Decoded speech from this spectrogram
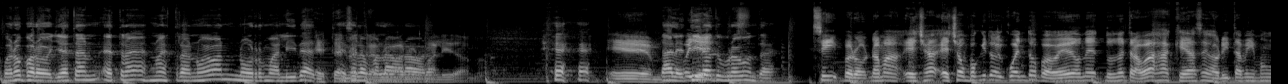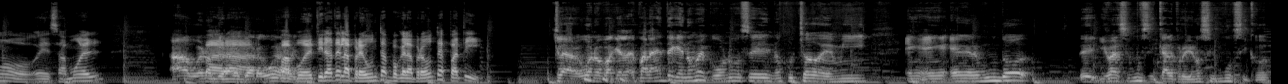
Bueno, pero ya están, esta es nuestra nueva normalidad. Esa es, la palabra ahora. eh, Dale, tira tu pregunta. Sí, pero nada más, echa, echa un poquito del cuento para ver dónde, dónde trabajas, qué haces ahorita mismo, eh, Samuel. Ah, bueno, para, claro, claro. Bueno, para poder tirarte la pregunta, porque la pregunta es para ti. Claro, bueno, para, que la, para la gente que no me conoce, no ha escuchado de mí, en, el mundo iba a decir musical, pero yo no soy músico.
